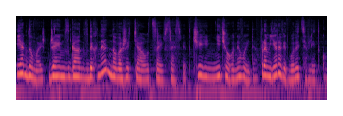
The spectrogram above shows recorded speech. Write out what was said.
Як думаєш, Джеймс Ган вдихне нове життя у цей всесвіт? Чи нічого не вийде. Прем'єра відбудеться влітку.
